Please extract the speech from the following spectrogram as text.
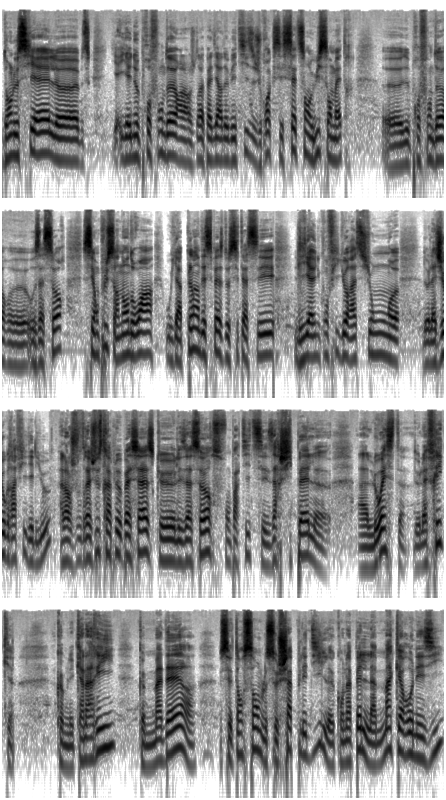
dans le ciel, parce qu'il y a- une profondeur, alors je ne voudrais pas dire de bêtises, je crois que c'est 700-800 mètres de profondeur euh, aux Açores. C'est en plus un endroit où il y a plein d'espèces de cétacés, il y a une configuration euh, de la géographie des lieux. Alors je voudrais juste rappeler au passage que les Açores font partie de ces archipels euh, à l'ouest de l'Afrique, comme les Canaries, comme Madère. Cet ensemble, ce chapelet d'îles qu'on appelle la Macaronésie,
